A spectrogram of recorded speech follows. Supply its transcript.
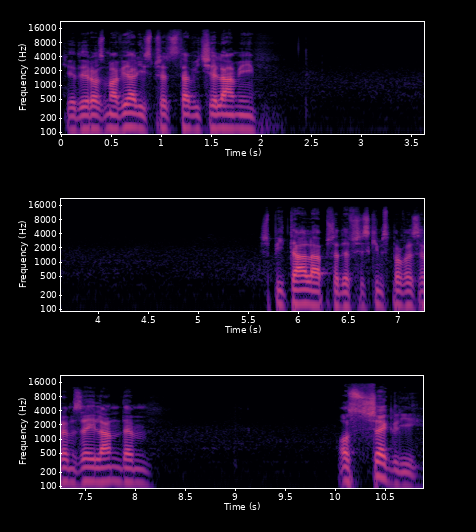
kiedy rozmawiali z przedstawicielami szpitala, przede wszystkim z profesorem Zejlandem, ostrzegli,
